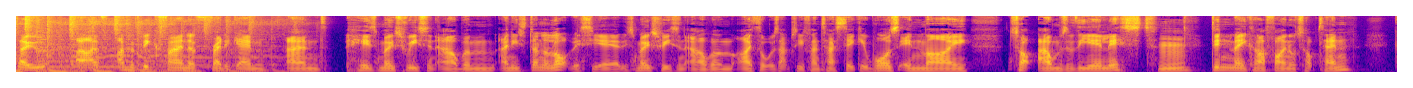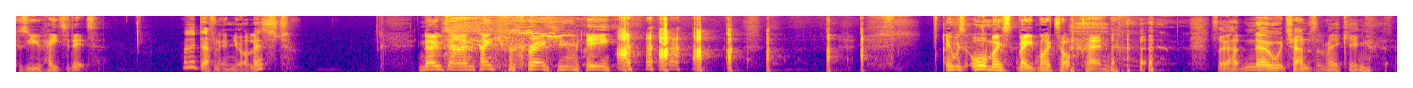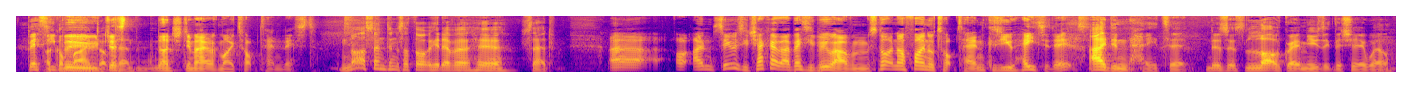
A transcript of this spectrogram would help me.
So I'm a big fan of Fred again, and his most recent album, and he's done a lot this year. His most recent album, I thought was absolutely fantastic. It was in my top albums of the year list. Mm. Didn't make our final top ten because you hated it. Was it definitely in your list? No, Dan, thank you for correcting me. it was almost made my top ten. So it had no chance of making Betty Boo just 10. nudged him out of my top ten list. Not a sentence I thought he'd ever hear said. Uh, and seriously, check out that Betty Boo album. It's not in our final top 10 because you hated it. I didn't hate it. There's, there's a lot of great music this year, Will.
